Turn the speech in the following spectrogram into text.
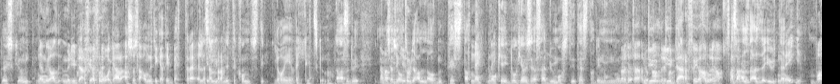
det är skumt. Nej, men, jag aldrig, men det är därför jag frågar alltså, så här, om ni tycker att det är bättre eller Är du sämre. lite konstig? Jag är väldigt skum. Alltså, du, men alltså, jag, jag tycker- trodde alla har testat. Nej, nej. Okej, då kan jag säga så här, du måste ju testa det någon gång. Men vänta. Du- det är ju därför jag du har aldrig frå- haft samma- Alltså aldrig, aldrig ute. Nej, Va?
